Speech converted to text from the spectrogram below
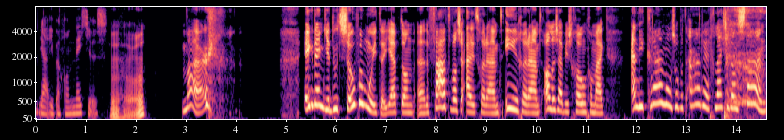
Ja, je bent gewoon netjes. Mhm. Maar. ik denk, je doet zoveel moeite. Je hebt dan eh, de vaatwasser uitgeruimd, ingeruimd. Alles heb je schoongemaakt. En die kruimels op het aanrecht laat je dan staan.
